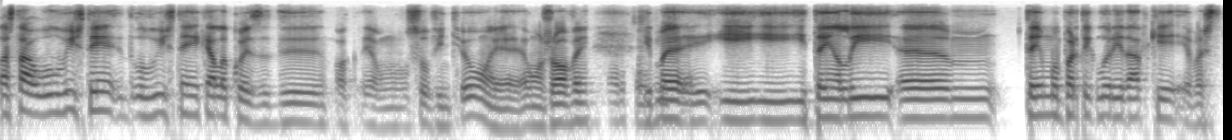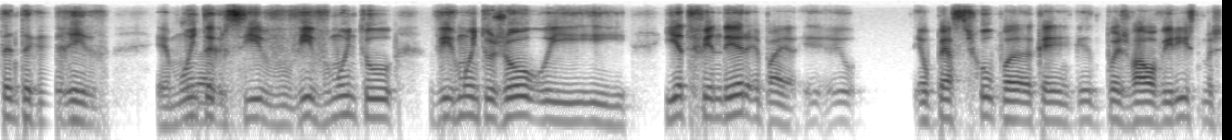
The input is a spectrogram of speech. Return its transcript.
Lá está, o Luís tem, o Luís tem aquela coisa de. É um sub-21, é, é, um jovem, e, e, e, tem ali. Um, tem uma particularidade que é bastante aguerrido, é muito agressivo, vive muito, vive muito o jogo e, e a defender. Epá, eu, eu peço desculpa a quem depois vai ouvir isto, mas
